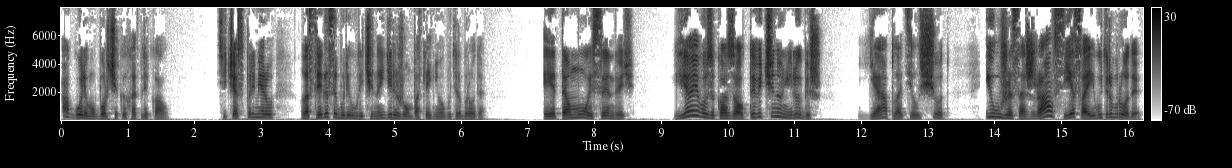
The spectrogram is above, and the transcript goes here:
а голем-уборщик их отвлекал. Сейчас, к примеру, Лас-Вегасы были увлечены дележом последнего бутерброда. «Это мой сэндвич!» «Я его заказал, ты ветчину не любишь!» «Я оплатил счет и уже сожрал все свои бутерброды!»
